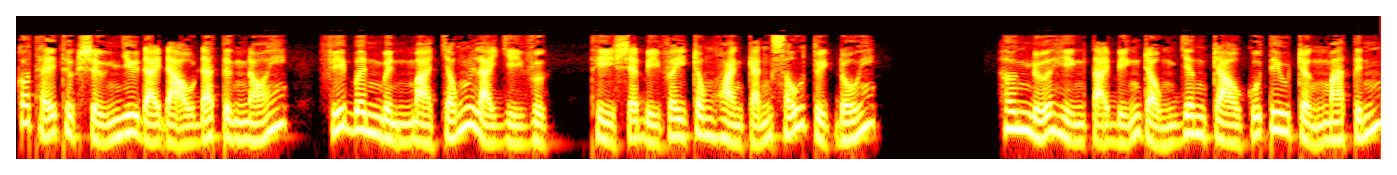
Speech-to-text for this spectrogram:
Có thể thực sự như đại đạo đã từng nói, phía bên mình mà chống lại dị vực, thì sẽ bị vây trong hoàn cảnh xấu tuyệt đối. Hơn nữa hiện tại biển rộng dân trào của tiêu trần ma tính,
